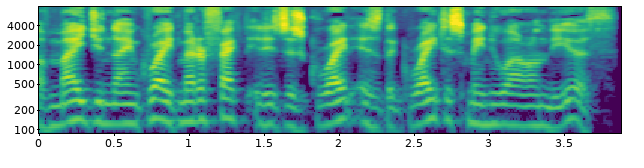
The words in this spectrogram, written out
I've made your name great. Matter of fact, it is as great as the greatest men who are on the earth.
